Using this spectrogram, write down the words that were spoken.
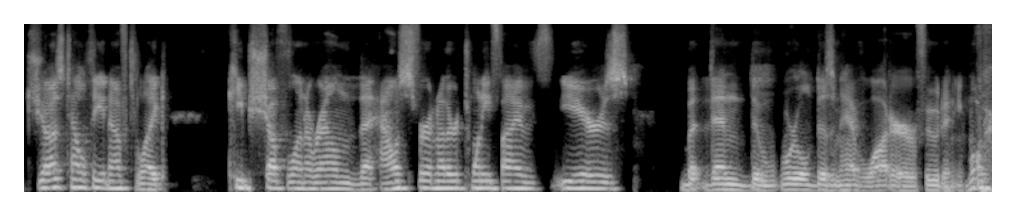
just healthy enough to like keep shuffling around the house for another 25 years, but then the world doesn't have water or food anymore.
